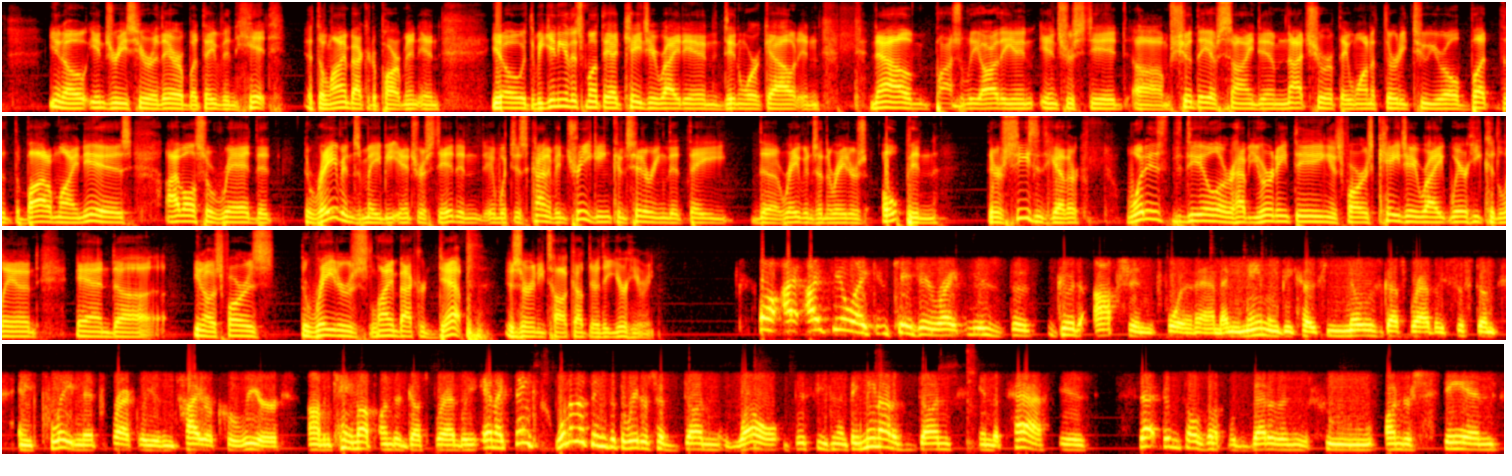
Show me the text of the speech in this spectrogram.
you know, injuries here or there, but they've been hit at the linebacker department and you know, at the beginning of this month, they had KJ Wright in, didn't work out, and now possibly are they in, interested? Um, should they have signed him? Not sure if they want a 32 year old, but the, the, bottom line is, I've also read that the Ravens may be interested, and which is kind of intriguing considering that they, the Ravens and the Raiders, open their season together. What is the deal, or have you heard anything as far as KJ Wright, where he could land, and uh, you know, as far as the Raiders linebacker depth. Is there any talk out there that you're hearing? Well, I, I feel like KJ Wright is the good option for them. I mean, mainly because he knows Gus Bradley's system and he's played in it practically his entire career um, and came up under Gus Bradley. And I think one of the things that the Raiders have done well this season that they may not have done in the past is set themselves up with veterans who understand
